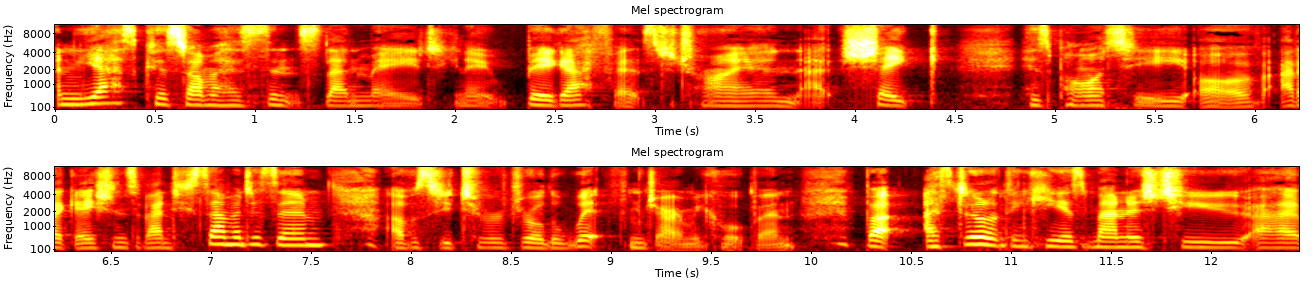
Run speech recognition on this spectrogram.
And yes, Keir has since then made, you know, big efforts to try and uh, shake his party of allegations of anti Semitism, obviously to withdraw the whip from Jeremy Corbyn. But I still don't think he has managed to uh,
